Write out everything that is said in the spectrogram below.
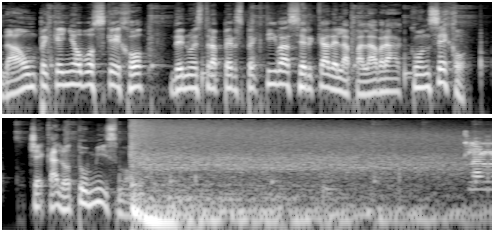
da un pequeño bosquejo de nuestra perspectiva acerca de la palabra consejo. Chécalo tú mismo. Claro,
